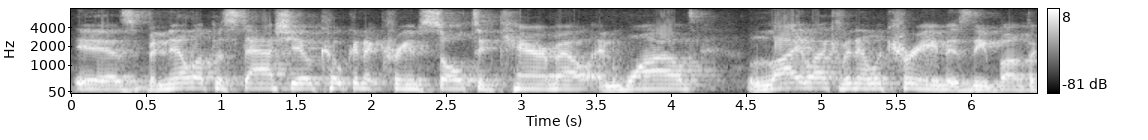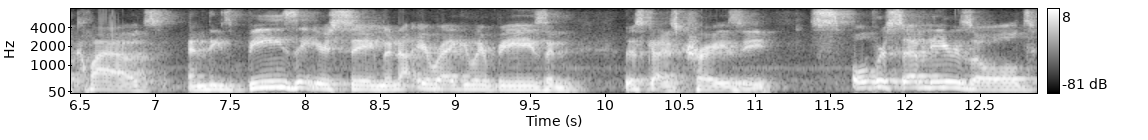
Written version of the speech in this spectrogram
is vanilla, pistachio, coconut cream, salted caramel, and wild. Lilac vanilla cream is the above the clouds. And these bees that you're seeing, they're not your regular bees. And this guy's crazy. Over 70 years old.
